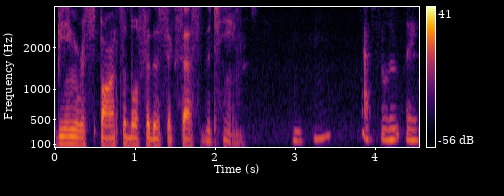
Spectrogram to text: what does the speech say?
being responsible for the success of the team. Mm-hmm. Absolutely.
